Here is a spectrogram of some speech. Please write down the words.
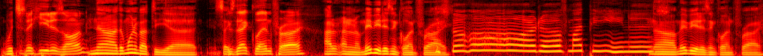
what's the heat is on. no the one about the? Uh, it's like is that Glenn Frey? I don't I don't know. Maybe it isn't Glenn Frey. It's the heart of my penis. No, maybe it isn't Glenn Frey.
